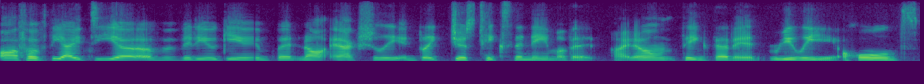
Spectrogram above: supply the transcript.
off of the idea of a video game, but not actually and like just takes the name of it. I don't think that it really holds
